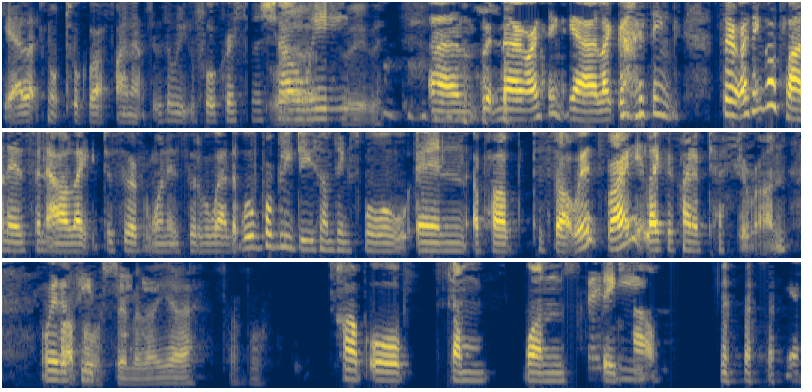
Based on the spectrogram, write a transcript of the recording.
Yeah, let's not talk about finances the week before Christmas, shall Well, we? Absolutely. Um, but no, I think, yeah, like, I think, so I think our plan is for now, like, just so everyone is sort of aware that we'll probably do something small in a pub to start with, right? Like a kind of tester run with a Pub few or similar, yeah. Pub or- pub or someone's big house. yeah.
